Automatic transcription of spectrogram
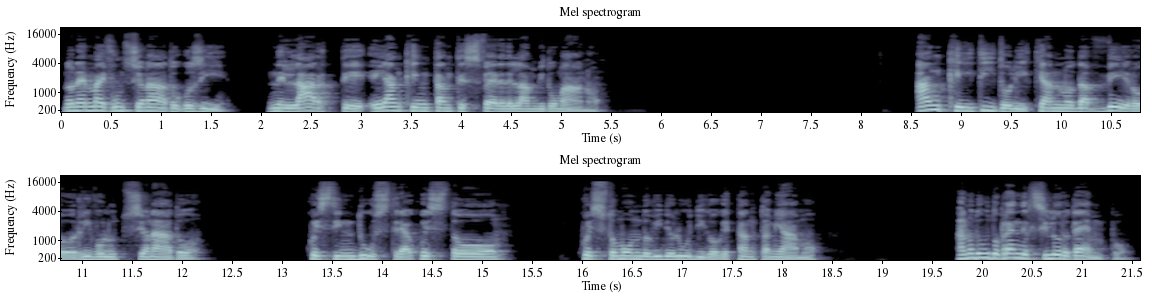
Non è mai funzionato così nell'arte e anche in tante sfere dell'ambito umano. Anche i titoli che hanno davvero rivoluzionato quest'industria, questo questo mondo videoludico che tanto amiamo, hanno dovuto prendersi il loro tempo.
